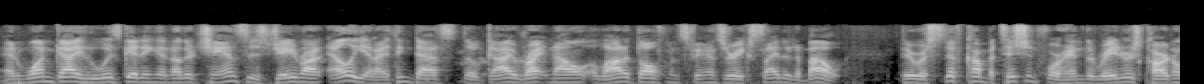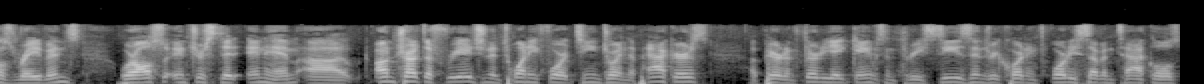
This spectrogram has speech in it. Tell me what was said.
And one guy who is getting another chance is Jayrone Elliott. And I think that's the guy right now a lot of Dolphins fans are excited about. There was stiff competition for him. The Raiders, Cardinals, Ravens were also interested in him. Uh, undrafted free agent in 2014, joined the Packers, appeared in 38 games in three seasons, recording 47 tackles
